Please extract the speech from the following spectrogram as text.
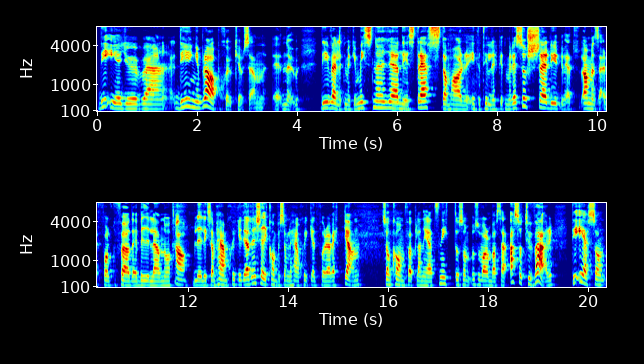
det är ju, eh, det är inget bra på sjukhusen eh, nu. Det är väldigt mycket missnöje, mm. det är stress, de har inte tillräckligt med resurser. Det är du vet, ja men så här, folk får föda i bilen och ja. blir liksom hemskickade. Jag hade en tjejkompis som blev hemskickad förra veckan. Som kom för planerat snitt och, som, och så var de bara så här, alltså tyvärr. Det är sån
